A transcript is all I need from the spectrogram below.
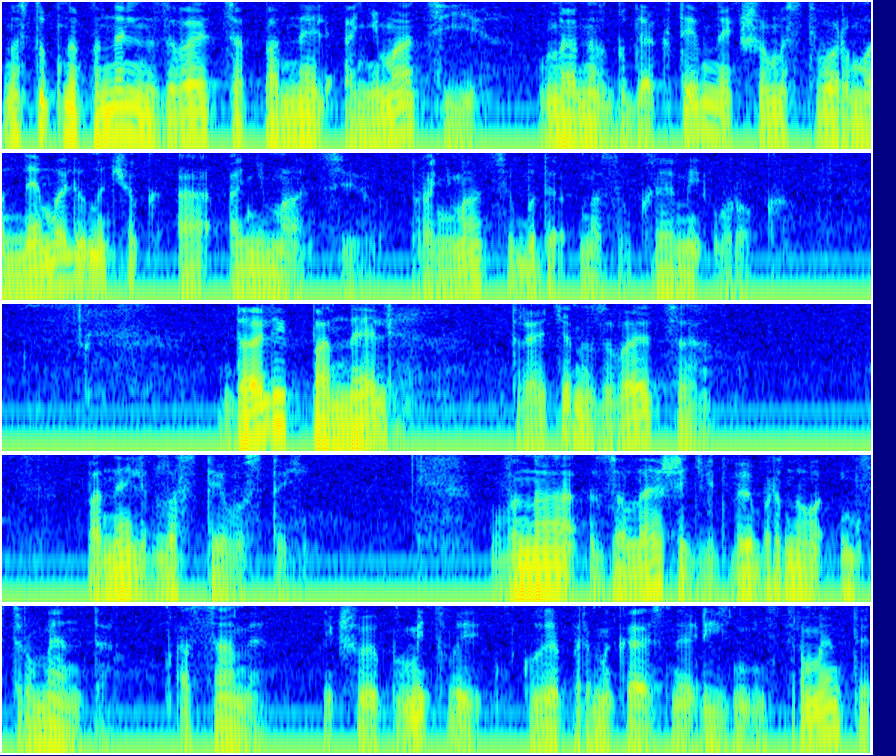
Наступна панель називається панель анімації. Вона у нас буде активна, якщо ми створимо не малюночок, а анімацію. Про анімацію буде у нас окремий урок. Далі панель третя називається панель властивостей. Вона залежить від вибраного інструмента. А саме, якщо ви помітили, коли я перемикаюся на різні інструменти,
